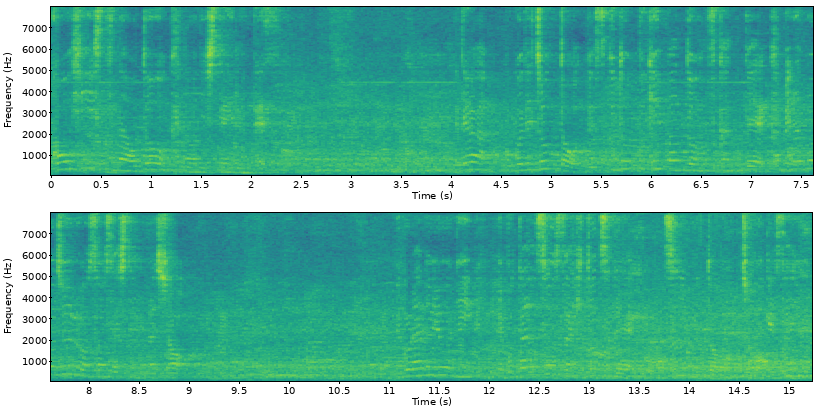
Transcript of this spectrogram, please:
高品質な音を可能にしているんです。ではここでちょっとデスクトップキーパッドを使ってカメラモジュールを操作してみましょう。ご覧のようにボタン操作1つでズームと上下左右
